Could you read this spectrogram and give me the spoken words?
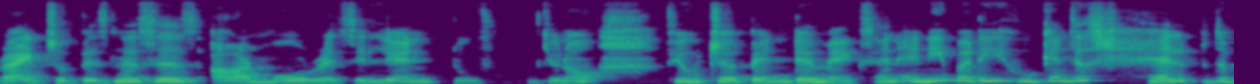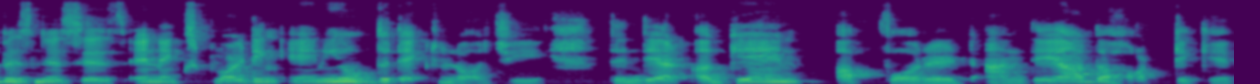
right? So, businesses are more resilient to you know future pandemics and anybody who can just help the businesses in exploiting any of the technology then they are again up for it and they are the hot ticket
